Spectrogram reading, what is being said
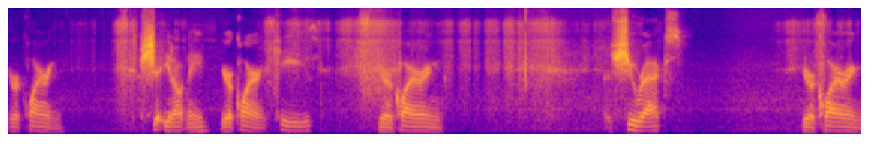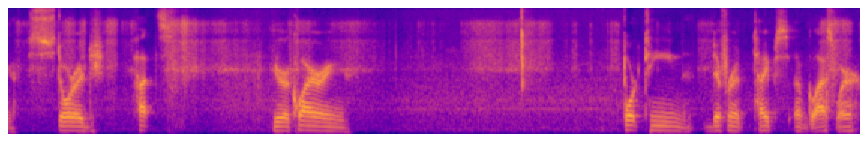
you're acquiring shit you don't need, you're acquiring keys, you're acquiring shoe racks, you're acquiring storage huts, you're acquiring 14 different types of glassware.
